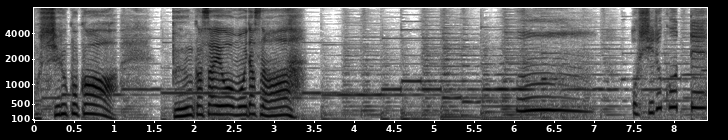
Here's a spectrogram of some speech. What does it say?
き。おしるこか。文化祭を思い出すなおしるこって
